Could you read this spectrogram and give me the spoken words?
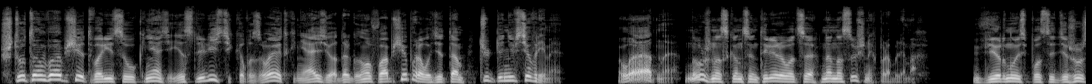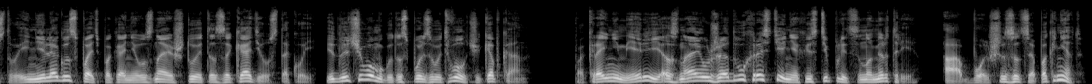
Что там вообще творится у князя, если Листика вызывает князю, а Драгунов вообще проводит там чуть ли не все время? Ладно, нужно сконцентрироваться на насущных проблемах. Вернусь после дежурства и не лягу спать, пока не узнаю, что это за кадиус такой и для чего могут использовать волчий капкан. По крайней мере, я знаю уже о двух растениях из теплицы номер три, а больше зацепок нет.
